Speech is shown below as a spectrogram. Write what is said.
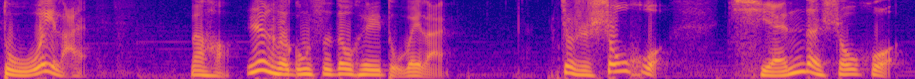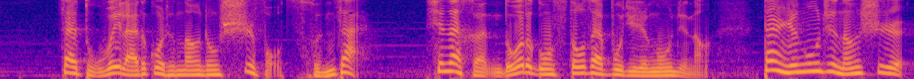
赌未来。那好，任何公司都可以赌未来，就是收获钱的收获，在赌未来的过程当中是否存在？现在很多的公司都在布局人工智能，但人工智能是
